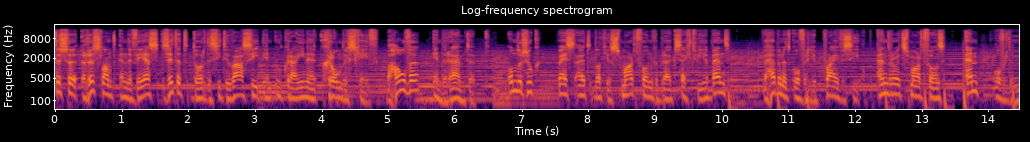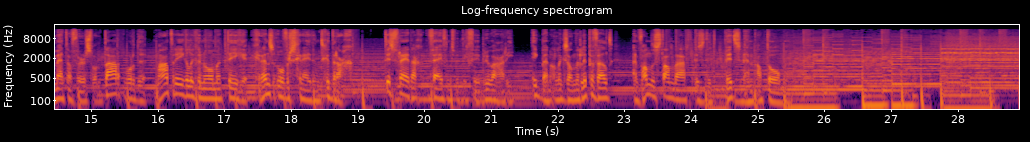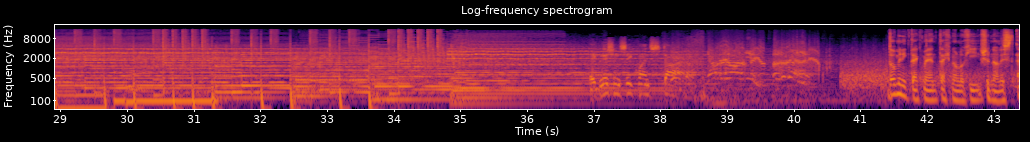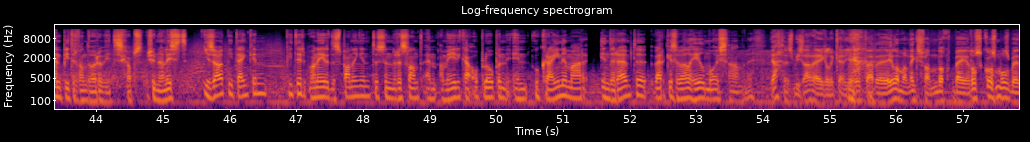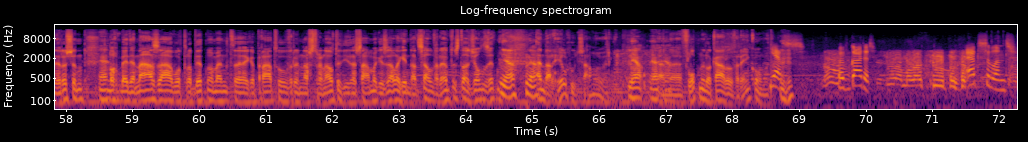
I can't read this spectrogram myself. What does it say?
Tussen Rusland en de VS zit het door de situatie in Oekraïne grondig scheef, behalve in de ruimte. Onderzoek wijst uit dat je smartphonegebruik zegt wie je bent. We hebben het over je privacy op Android-smartphones en over de metaverse, want daar worden maatregelen genomen tegen grensoverschrijdend gedrag. Het is vrijdag 25 februari. Ik ben Alexander Lippenveld en van de Standaard is dit Bits en Atomen. Ignition sequence start. Dominique Dekmijn, technologiejournalist en Pieter van Doren, wetenschapsjournalist. Je zou het niet denken, Pieter, wanneer de spanningen tussen Rusland en Amerika oplopen in Oekraïne, maar in de ruimte werken ze wel heel mooi samen. Hè? Ja, dat is bizar eigenlijk. En je hoort daar eh, helemaal niks van. Nog bij Roscosmos, bij de Russen, nog bij de NASA wordt er op dit moment eh, gepraat over een astronauten die daar samen gezellig in datzelfde ruimtestation zitten ja, en daar heel goed samenwerken. Ja, en uh, vlot met elkaar overeenkomen. Yes. We've got it. Excellent.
